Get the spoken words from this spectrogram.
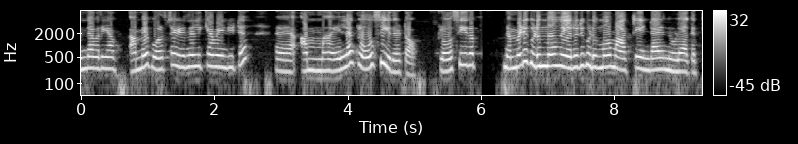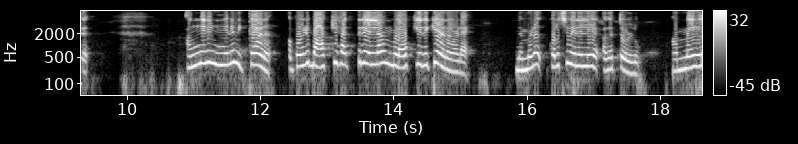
എന്താ പറയാ അമ്മയെ പുറത്ത് എഴുന്നള്ളിക്കാൻ വേണ്ടിയിട്ട് അമ്മ എല്ലാം ക്ലോസ് ചെയ്തു കേട്ടോ. ക്ലോസ് ചെയ്ത നമ്മുടെ കുടുംബവും വേറൊരു കുടുംബവും മാത്രമേ ഉണ്ടായിരുന്നുള്ളൂ അകത്ത്. അങ്ങനെ ഇങ്ങനെ നിക്കാണ്. അപ്പോൾ ബാക്കി ഭക്തരെല്ലാം ബ്ലോക്ക് ചെയ്തൊക്കെയാണ് അവിടെ. നമ്മൾ കുറച്ചു പേരല്ലേ അകത്തുള്ളൂ. അമ്മയെ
